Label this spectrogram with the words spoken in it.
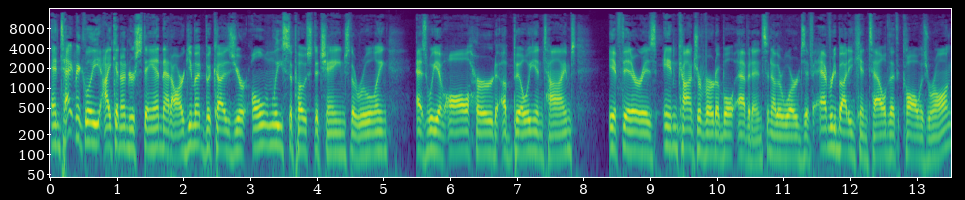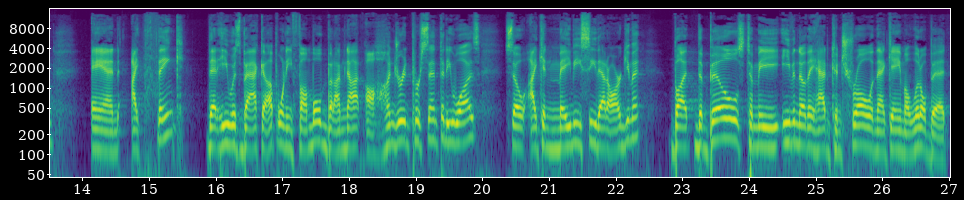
And technically, I can understand that argument because you're only supposed to change the ruling, as we have all heard a billion times, if there is incontrovertible evidence. In other words, if everybody can tell that the call was wrong. And I think that he was back up when he fumbled, but I'm not 100% that he was. So I can maybe see that argument. But the Bills, to me, even though they had control in that game a little bit,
